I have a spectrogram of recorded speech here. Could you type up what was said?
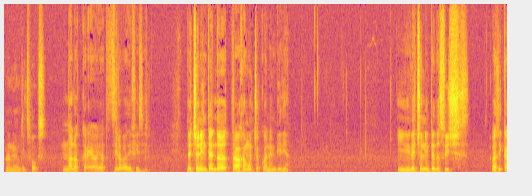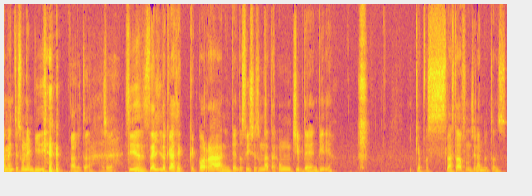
con unión de Xbox. No lo creo, yo sí lo veo difícil. De hecho, Nintendo trabaja mucho con Nvidia. Y de hecho, Nintendo Switch básicamente es una Nvidia. Ah, neta, eso ya. sí, es el- lo que hace que corra a Nintendo Switch es una un chip de Nvidia. Y que pues la ha estado funcionando. Entonces,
